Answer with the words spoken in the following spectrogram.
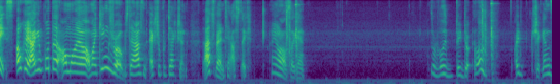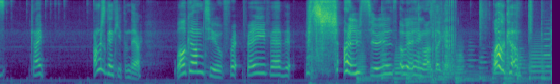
nice. Okay, I can put that on my uh, my king's robes to have some extra protection. That's fantastic. Hang on a second. It's a really big door. Hello, are chickens? Can I? I'm just gonna keep them there. Welcome to Fre Freddy Fab. Are you serious? Okay, hang on a second. Welcome.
